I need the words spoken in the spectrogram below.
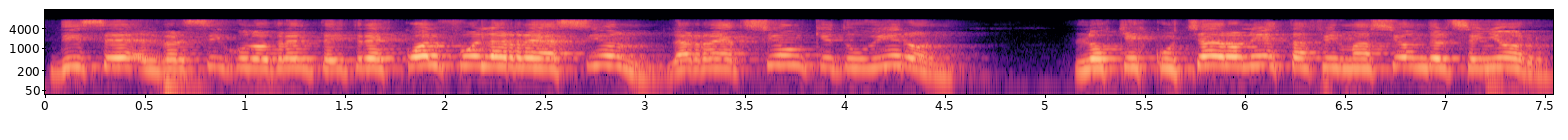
Dice el versículo 33, ¿cuál fue la reacción? La reacción que tuvieron los que escucharon esta afirmación del Señor.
